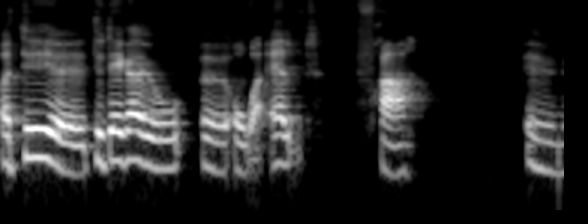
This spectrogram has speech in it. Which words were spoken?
og det, øh, det dækker jo øh, over alt fra, øh,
